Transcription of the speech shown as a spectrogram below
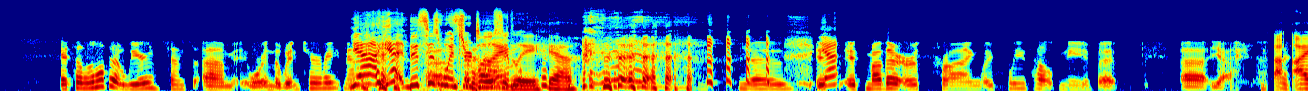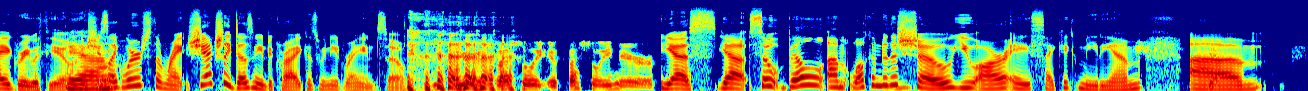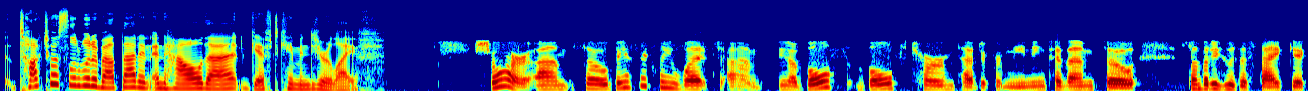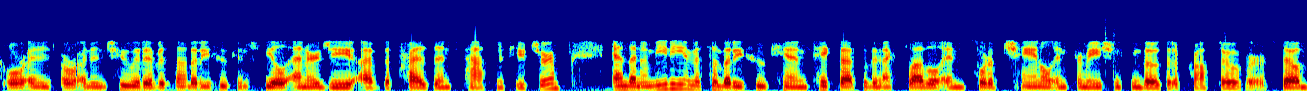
It's a little bit weird since um, we're in the winter right now. Yeah, yeah. This is Uh, winter time. Supposedly, yeah. yes. It's, Yeah. it's Mother Earth crying, like, please help me. But uh, yeah. I, I agree with you. Yeah. she's like, "Where's the rain?" She actually does need to cry because we need rain. So especially especially here. yes, yeah. So Bill, um, welcome to the show. You are a psychic medium. Um, Talk to us a little bit about that and, and how that gift came into your life. Sure. Um, so basically, what um, you know, both both terms have different meaning to them. So, somebody who's a psychic or an or an intuitive is somebody who can feel energy of the present, past, and future. And then a medium is somebody who can take that to the next level and sort of channel information from those that have crossed over. So,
